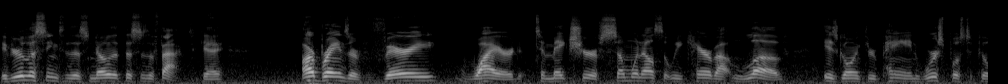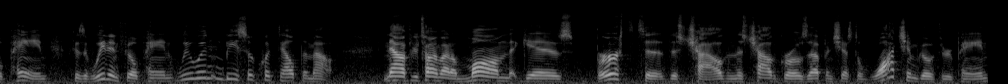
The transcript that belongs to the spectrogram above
If you're listening to this, know that this is a fact. Okay, our brains are very wired to make sure if someone else that we care about and love is going through pain, we're supposed to feel pain because if we didn't feel pain, we wouldn't be so quick to help them out. Now, if you're talking about a mom that gives birth to this child and this child grows up and she has to watch him go through pain,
